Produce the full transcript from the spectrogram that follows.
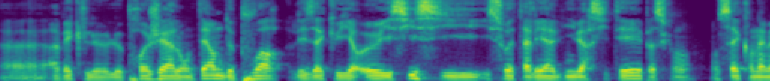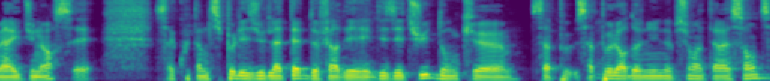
euh, avec le, le, projet à long terme de pouvoir les accueillir eux ici s'ils souhaitent aller à l'université parce qu'on on sait qu'en Amérique du Nord c'est ça coûte un petit peu les yeux de la tête de faire des, des études. Donc euh, ça peut ça peut leur donner une option intéressante.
